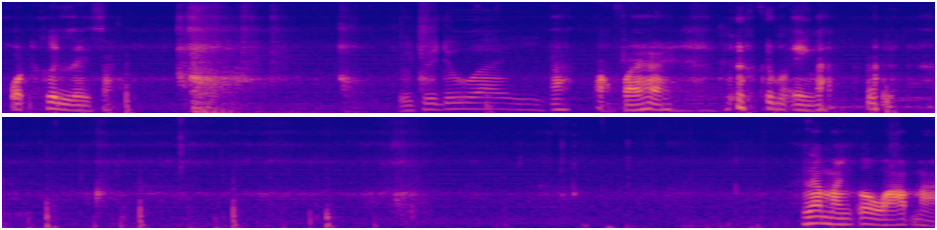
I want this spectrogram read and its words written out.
โคตรขึ้นเลยสัตว์ช่วยช่วยด้วย อะปักไฟให้ ขึ้นมาเองนะ แล้วมันก็วาร์ปมา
